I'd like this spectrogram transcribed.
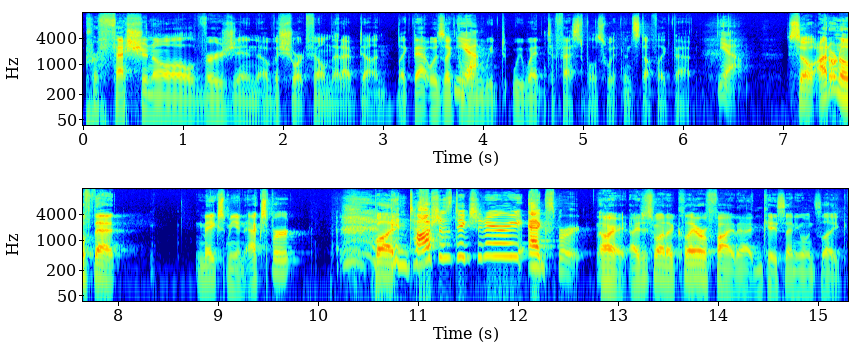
professional version of a short film that I've done. Like that was like the Yeah. one we we went to festivals with and stuff like that. Yeah. So I don't know if that makes me an expert, but In Tasha's dictionary, expert. all right, I just want to clarify that in case anyone's like,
